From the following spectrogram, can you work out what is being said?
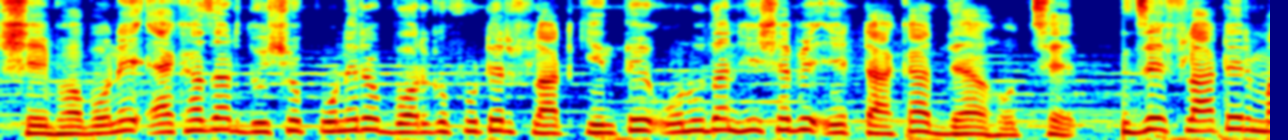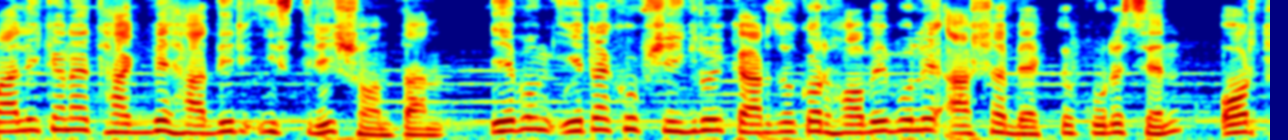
সেই ভবনে এক হাজার দুইশো পনেরো বর্গফুটের ফ্ল্যাট কিনতে অনুদান হিসেবে এ টাকা দেওয়া হচ্ছে। যে ফ্ল্যাটের মালিকানায় থাকবে হাদির স্ত্রী সন্তান এবং এটা খুব শীঘ্রই কার্যকর হবে বলে আশা ব্যক্ত করেছেন অর্থ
